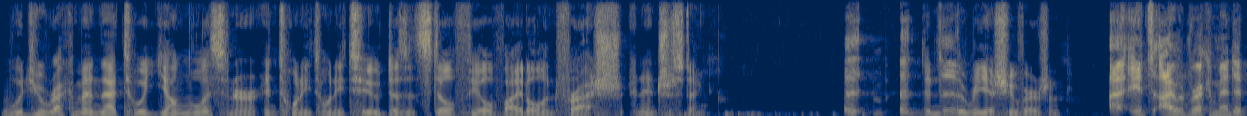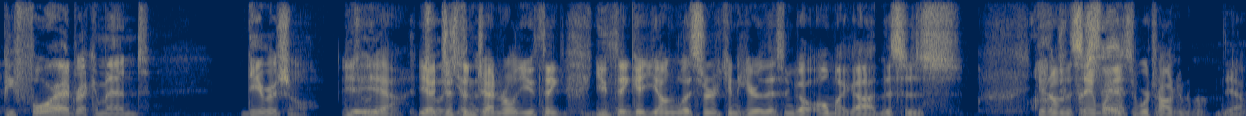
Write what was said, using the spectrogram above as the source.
Would you recommend that to a young listener in 2022? Does it still feel vital and fresh and interesting? Uh, uh, The, the- the reissue version. uh, it's I would recommend it before I'd recommend the original. Yeah, To- yeah, yeah. to Just in young- general, you think you think a young listener can hear this and go, "Oh my god, this is," you know, in the same way as we're talking about. Yeah,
